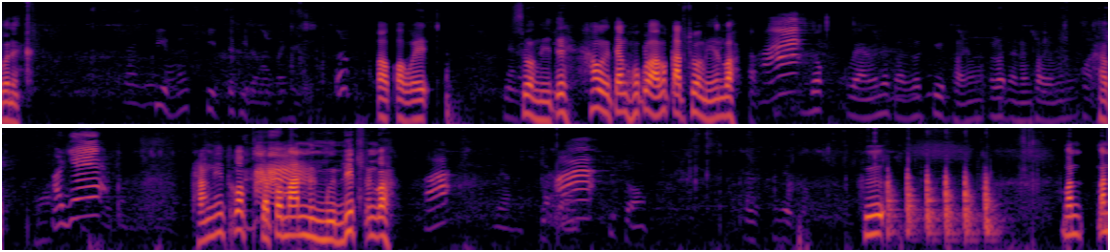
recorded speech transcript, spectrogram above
บ่เนี่ย ขีบนะขีบจะผิดเอาออกไปให้ ออกออกไปช่วงนี้ติเฮาจังหกล้อมากลับช่วงนี้เห็นบ่ ยกแหวนไว้ในการรถจีบถอยรถอันนั้นถอยมาโอเคทางนี้ก็จะประมาณ 10,000 ลิตรแม่นบ่อะอะสิบสองคือ มัน มัน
